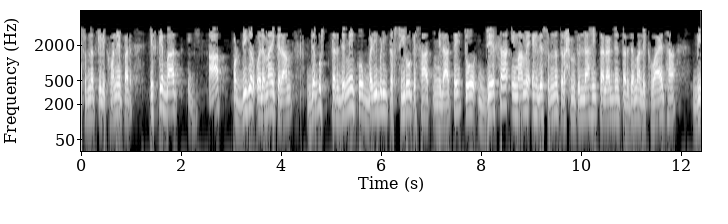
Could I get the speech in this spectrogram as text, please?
سنت کے لکھوانے پر اس کے بعد آپ اور دیگر علماء کرام جب اس ترجمے کو بڑی بڑی تفسیروں کے ساتھ ملاتے، تو جیسا امام اہل سنت رحمۃ اللہ تعالی نے ترجمہ لکھوایا تھا بھی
